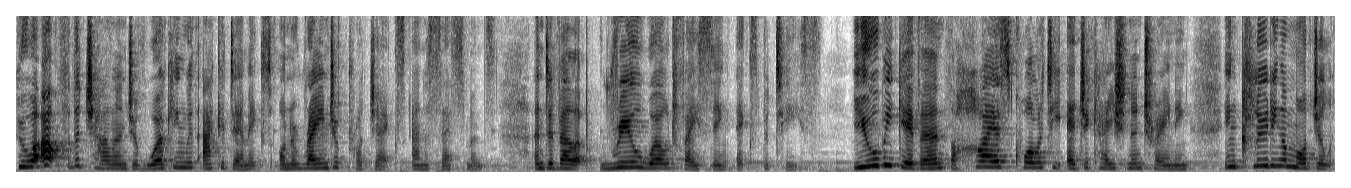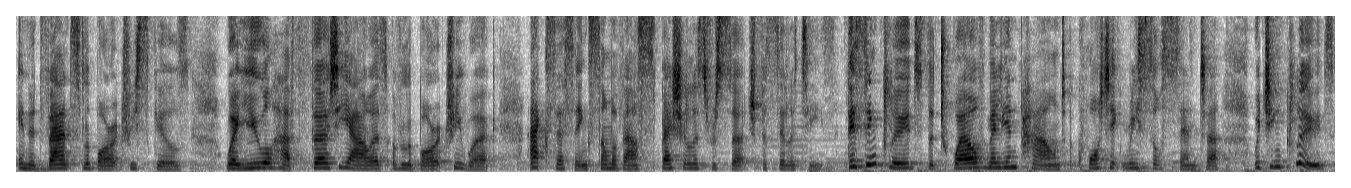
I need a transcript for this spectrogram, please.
who are up for the challenge of working with academics on a range of projects and assessments and develop real world facing expertise. You will be given the highest quality education and training, including a module in advanced laboratory skills, where you will have 30 hours of laboratory work accessing some of our specialist research facilities. This includes the £12 million Aquatic Resource Centre, which includes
